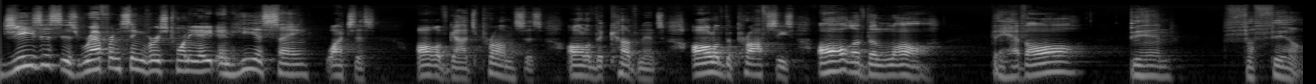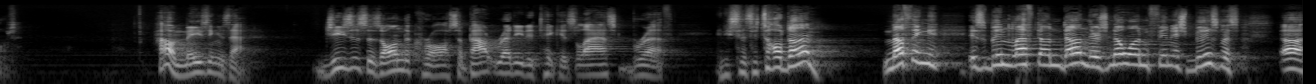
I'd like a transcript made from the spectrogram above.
Jesus is referencing verse 28, and he is saying, watch this, all of God's promises, all of the covenants, all of the prophecies, all of the law, they have all been fulfilled. How amazing is that? Jesus is on the cross, about ready to take his last breath, and he says, It's all done. Nothing has been left undone. There's no unfinished business. Uh,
